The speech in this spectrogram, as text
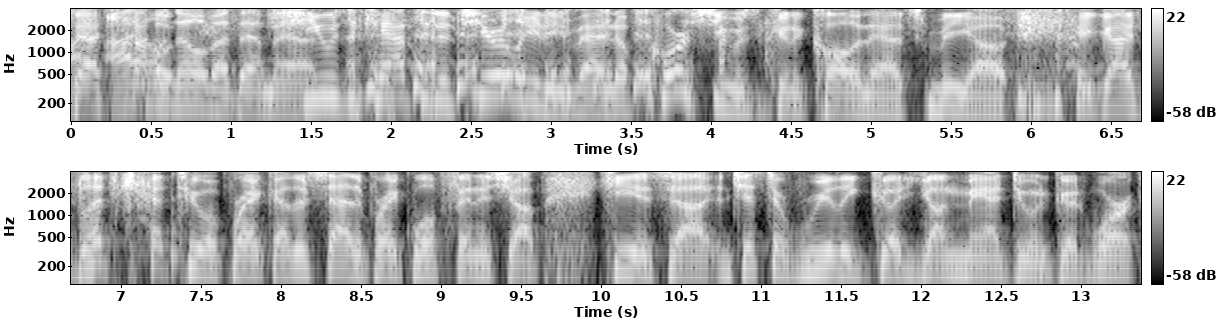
that's I, I how. don't know about that, man. She was the captain of cheerleading, man. Of course, she was going to call and ask me out. Hey, guys, let's get to a break. Other side of the break, we'll finish up. He is uh, just a really good young man doing good work.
